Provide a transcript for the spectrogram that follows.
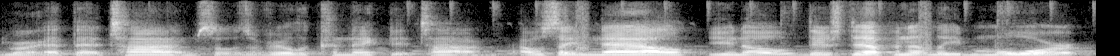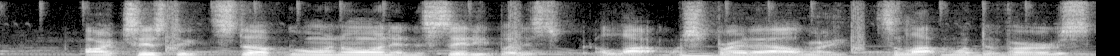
Right. at that time. So it was a really connected time. I would say now, you know, there's definitely more artistic stuff going on in the city, but it's a lot more spread out. Right. It's a lot more diverse.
